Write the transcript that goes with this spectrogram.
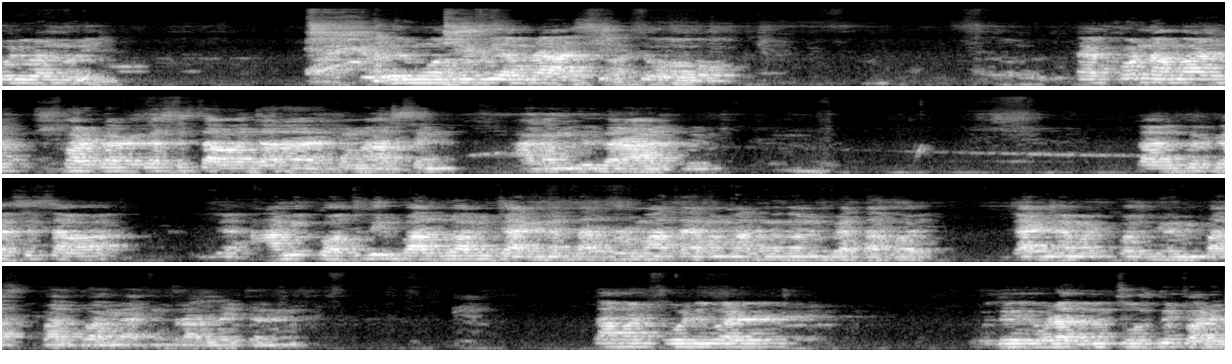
পরিবার নই। এর মধ্যে দিয়ে আমরা আছি। তো এখন আমার সরকারের কাছে চাওয়া যারা এখন আছেন, আগামীতে যারা আসবেন, তাদের কাছে চাওয়া যে আমি কতদিন বাঁচবো আমি জানি না। তারপর মাথায় আমার মাঝে মাঝে অনেক ব্যথা হয়। জানি না আমার কতদিন আমি বাঁচবো আমি একমাত্র আল্লাহ জানেন তা আমার পরিবারের ওদের ওরা যেন চলতে পারে।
